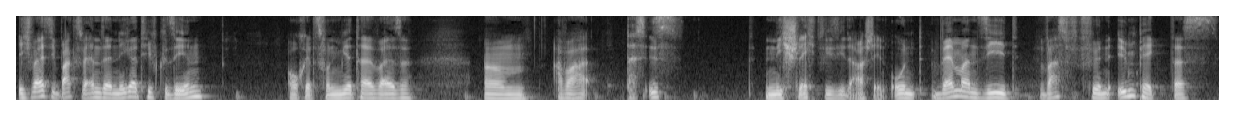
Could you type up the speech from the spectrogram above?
ich weiß, die Bugs werden sehr negativ gesehen, auch jetzt von mir teilweise. Ähm, aber das ist, nicht schlecht, wie sie dastehen. Und wenn man sieht, was für einen Impact das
